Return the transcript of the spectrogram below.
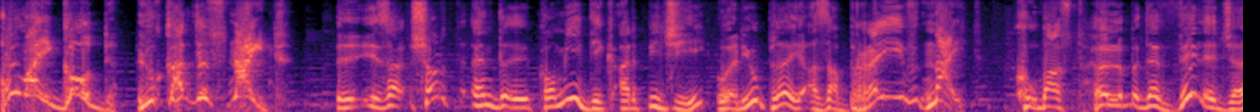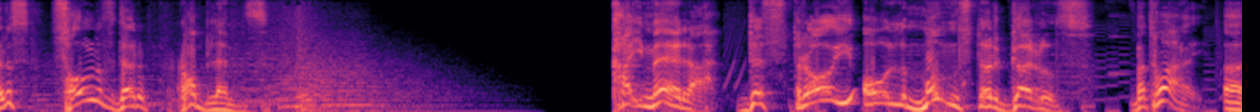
Oh my god! Look at this knight! Uh, is a short and uh, comedic RPG where you play as a brave knight who must help the villagers solve their problems. Khimera, destroy all monster girls. But why? Uh,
